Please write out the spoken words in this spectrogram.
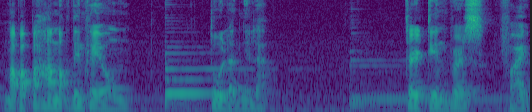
mapapahamak din kayong tulad nila. 13 verse 5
